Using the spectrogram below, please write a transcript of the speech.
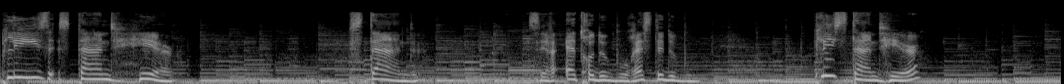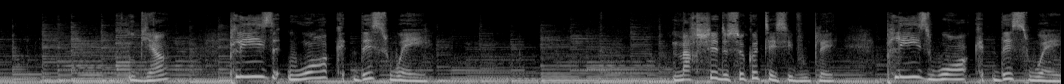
Please stand here. Stand. C'est être debout, rester debout. Please stand here. Bien, please walk this way. Marchez de ce côté, s'il vous plaît. Please walk this way.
